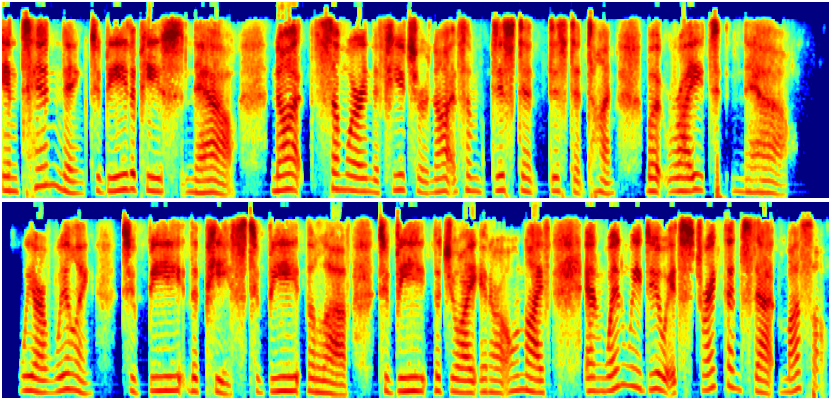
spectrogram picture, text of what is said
intending to be the peace now, not somewhere in the future, not some distant, distant time, but right now. We are willing to be the peace, to be the love, to be the joy in our own life. And when we do, it strengthens that muscle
